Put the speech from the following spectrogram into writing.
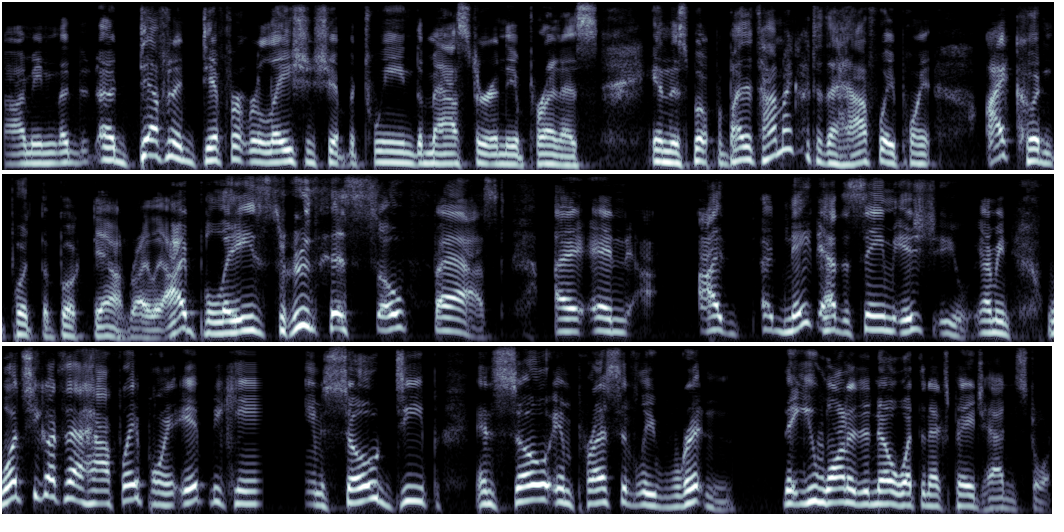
I mean, a, a definite different relationship between the master and the apprentice in this book. But by the time I got to the halfway point, I couldn't put the book down, Riley. I blazed through this so fast. I and I Nate had the same issue. I mean, once you got to that halfway point, it became so deep and so impressively written that you wanted to know what the next page had in store.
